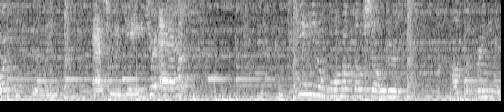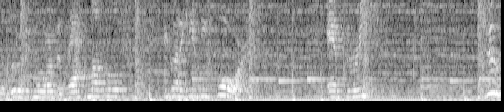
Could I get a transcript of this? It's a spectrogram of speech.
Towards the ceiling as you engage your abs. S- continue to warm up those shoulders. Also bringing in a little bit more of the back muscles. You're gonna give me four and three, two,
